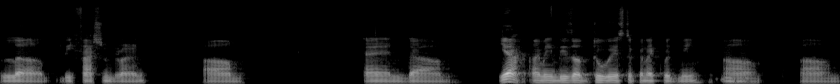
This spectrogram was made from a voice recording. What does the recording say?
the fashion brand. Um, and um, yeah, I mean, these are two ways to connect with me. Mm-hmm. Um,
